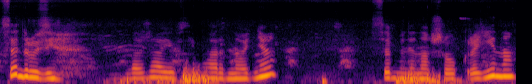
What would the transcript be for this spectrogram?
Все, друзі, бажаю всім гарного дня. Це буде наша Україна.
